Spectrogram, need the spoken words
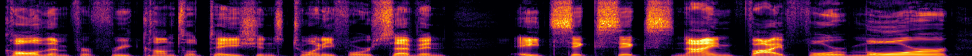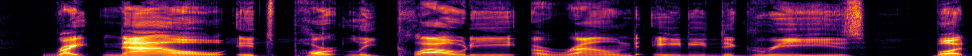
Call them for free consultations 24 7, 866 954 more. Right now, it's partly cloudy, around 80 degrees, but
